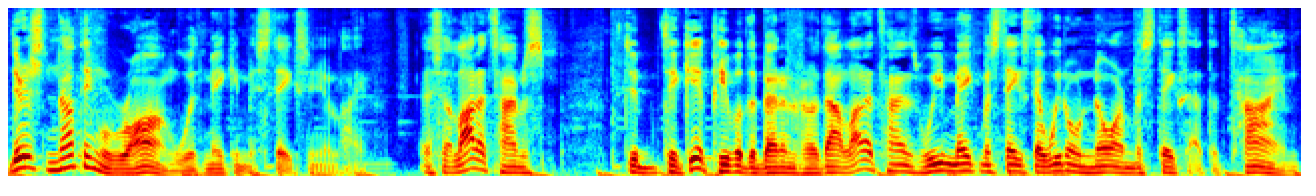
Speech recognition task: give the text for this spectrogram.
There's nothing wrong with making mistakes in your life. It's a lot of times to, to give people the benefit of doubt, a lot of times we make mistakes that we don't know are mistakes at the time.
